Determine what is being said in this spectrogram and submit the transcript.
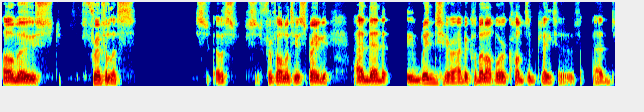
almost frivolous of frivolity of spring, and then in winter I become a lot more contemplative and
